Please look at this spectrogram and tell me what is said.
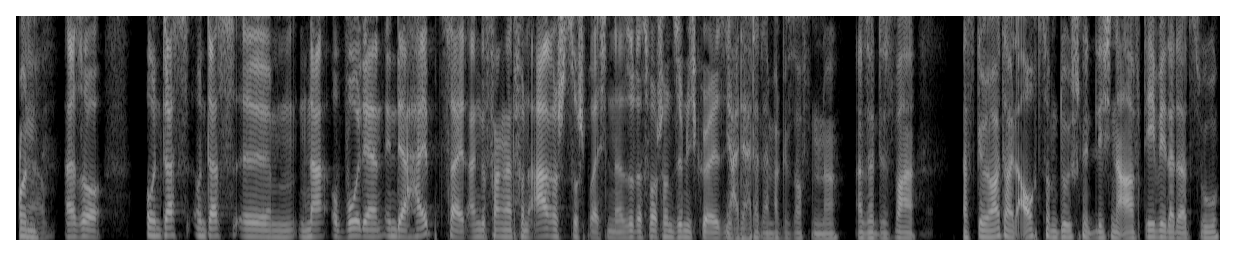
Und ja. Also, und das, und das, ähm, na, obwohl der in der Halbzeit angefangen hat, von Arisch zu sprechen. Also, das war schon ziemlich crazy. ja, der hat halt einfach gesoffen, ne? Also das war, das gehört halt auch zum durchschnittlichen AfD-Wähler dazu,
